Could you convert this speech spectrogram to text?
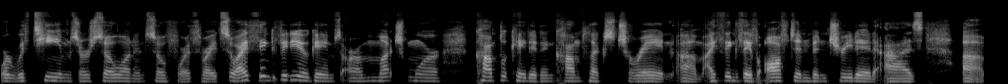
or with teams or so on and so forth, right? So I think video games are a much more complicated and complex terrain. Um, I think they've often been treated as um,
